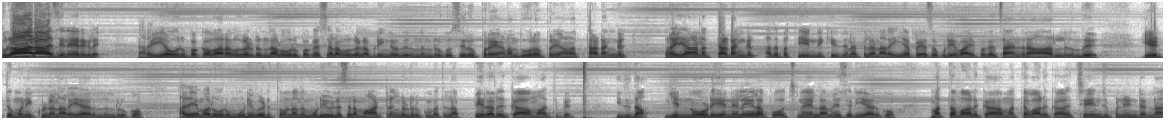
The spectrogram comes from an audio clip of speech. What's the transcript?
துளாராசி நேர்களே நிறைய ஒரு பக்கம் வரவுகள் இருந்தாலும் ஒரு பக்கம் செலவுகள் அப்படிங்கிறது இருந்துருக்கும் இருக்கும். சிறு பிரயாணம் தூர பிரயாணம் தடங்கள் பிரயாண தடங்கள். அதை பற்றி இன்னைக்கு தினத்தில் நிறைய பேசக்கூடிய வாய்ப்புகள் சாயந்தரம் ஆறிலிருந்து எட்டு மணிக்குள்ளே நிறையா இருந்துருக்கும் அதே மாதிரி ஒரு முடிவு எடுத்தோன்னே அந்த முடிவில் சில மாற்றங்கள் இருக்கும் பார்த்தீங்களா பிறருக்காக மாற்றிப்பேன் இதுதான் என்னுடைய நிலையில் போச்சுன்னா எல்லாமே சரியாக இருக்கும். மற்றவாளுக்காக மற்றவாளுக்காக சேஞ்ச் பண்ணிட்டேன்னா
